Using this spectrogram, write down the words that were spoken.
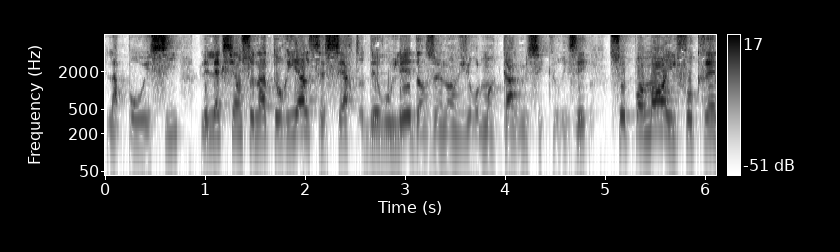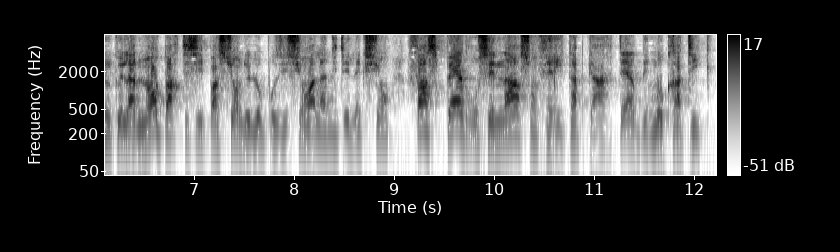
la POESI, l'élection sénatoriale s'est certes déroulée dans un environnement calme et sécurisé. Cependant, il faut craindre que la non-participation de l'opposition à la dite élection fasse perdre au Sénat son véritable caractère démocratique.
